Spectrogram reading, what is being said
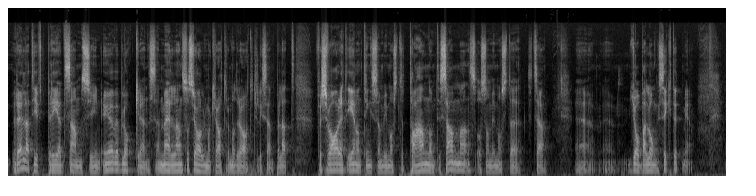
relativt bred samsyn över blockgränsen mellan socialdemokrater och moderater till exempel. Att försvaret är någonting som vi måste ta hand om tillsammans och som vi måste så att säga, eh, eh jobba långsiktigt med.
